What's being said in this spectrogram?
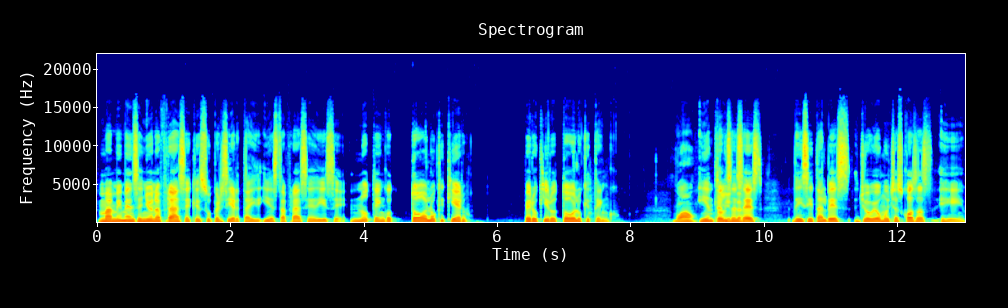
Mami me enseñó una frase que es súper cierta y, y, esta frase dice, no tengo todo lo que quiero, pero quiero todo lo que tengo. Wow. Y entonces es, dice, tal vez yo veo muchas cosas eh,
